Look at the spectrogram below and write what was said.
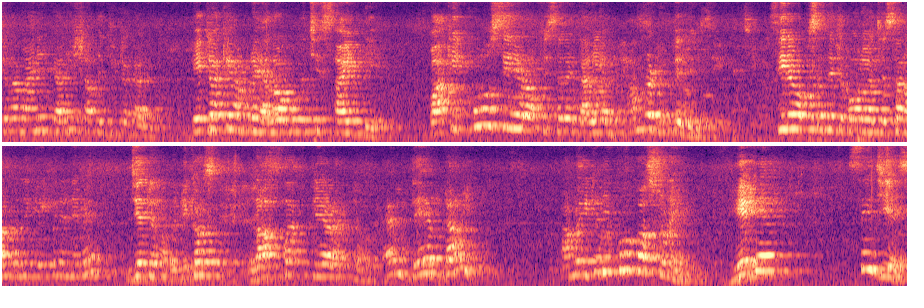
সেনাবাহিনীর গাড়ির সাথে দুটো গাড়ি। এটাকে আমরা অ্যালাউ করেছি সাইড দিয়ে। বাকি কোনো সিনিয়র অফিসারের গাড়ি আমরা ঢুকতে দিয়েছি সিনিয়র অফিসারদেরকে বলা হয়েছে, স্যার, আপনাদেরকে এখানে নেমে যেতে হবে বিকজ রাস্তা ক্লিয়ার রাখতে হবে। অ্যান্ড দে হ্যাভ ডান ইট আমরা এটা নিয়ে কোনো কষ্ট নেই। হেডে সিজিএস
